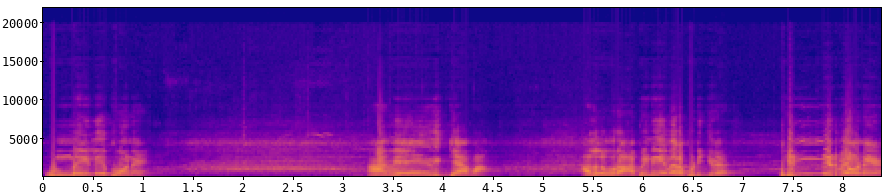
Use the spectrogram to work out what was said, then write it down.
உண்மையிலே போனேன். அமெரிக்காவா? அதில் ஒரு அபிநயம் வேற பிடிக்கிற. பின்னிடுவேன் உன்னைய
